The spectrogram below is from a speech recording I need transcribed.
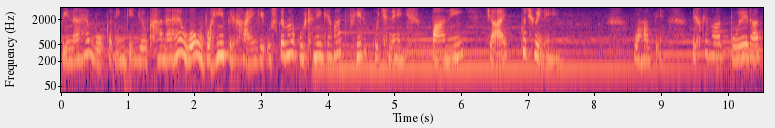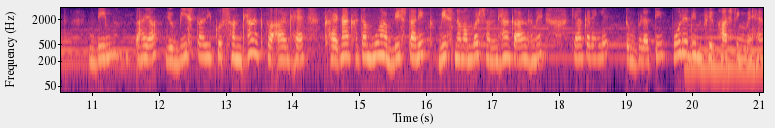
पीना है, वो करेंगी। जो खाना है, वो वहीं पे खाएँगी। उसके बाद उठने के बाद फिर कुछ नहीं, पानी, चाय, कुछ भी नहीं। वहाँ पे। इसके बाद पूरे रात दिन आया, जो 20 तारीख को संध्या का अर्घ है, खरना ख़त्म हुआ 20 तारीख 20 नवंबर संध्या का अर्घ में क्या करेंगे? तो व्रती पूरे दिन फिर फास्टिंग में है।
